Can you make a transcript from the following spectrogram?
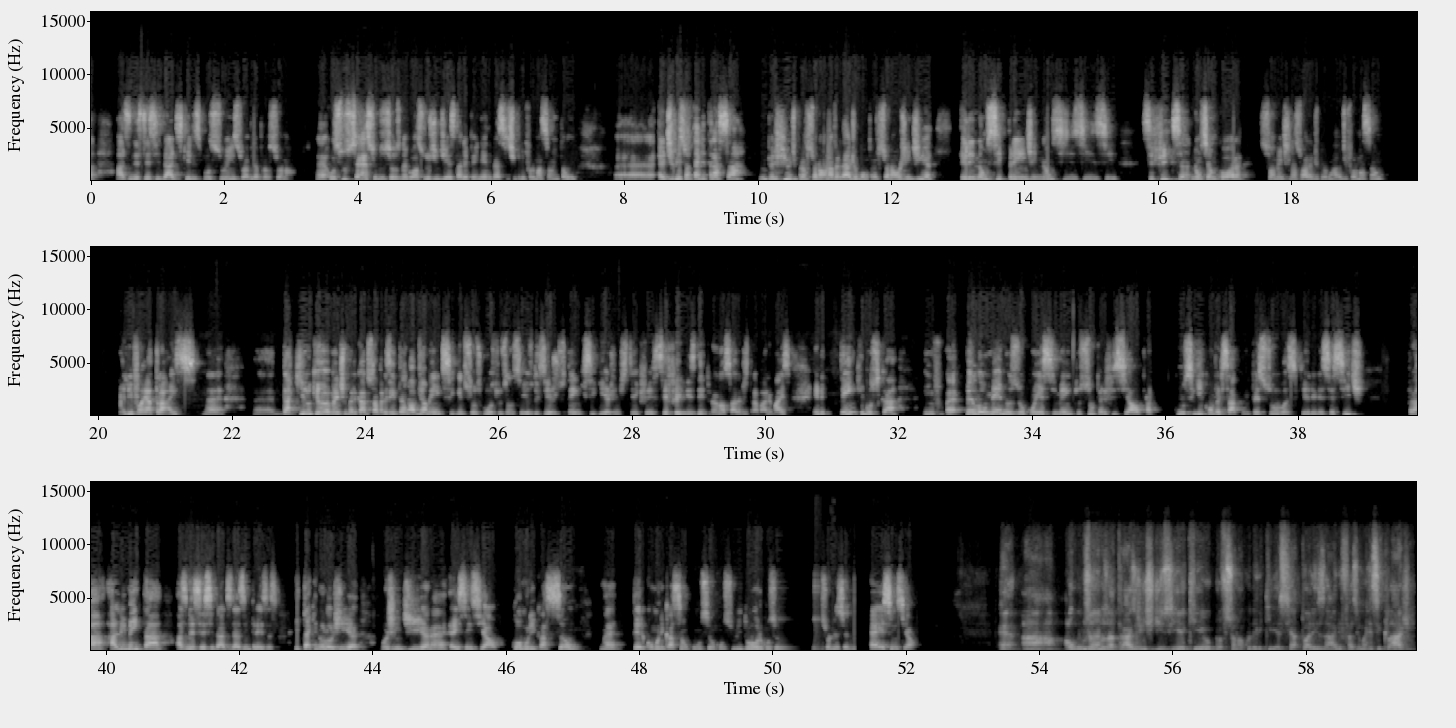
às necessidades que eles possuem em sua vida profissional. É, o sucesso dos seus negócios hoje em dia está dependendo desse tipo de informação. Então, é, é difícil até de traçar um perfil de profissional. Na verdade, o bom profissional hoje em dia, ele não se prende, não se, se, se, se fixa, não se ancora somente na sua área de, formação. Ele vai atrás né, é, daquilo que realmente o mercado está apresentando, obviamente, seguindo seus gostos, anseios, desejos, tem que seguir, a gente tem que ser feliz dentro da nossa área de trabalho, mas ele tem que buscar é, pelo menos o conhecimento superficial para conseguir conversar com pessoas que ele necessite para alimentar as necessidades das empresas. E tecnologia, hoje em dia, né, é essencial. Comunicação, né, ter comunicação com o seu consumidor, com o seu fornecedor, é essencial. É, há, alguns anos atrás a gente dizia que o profissional, quando ele queria se atualizar, ele fazia uma reciclagem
